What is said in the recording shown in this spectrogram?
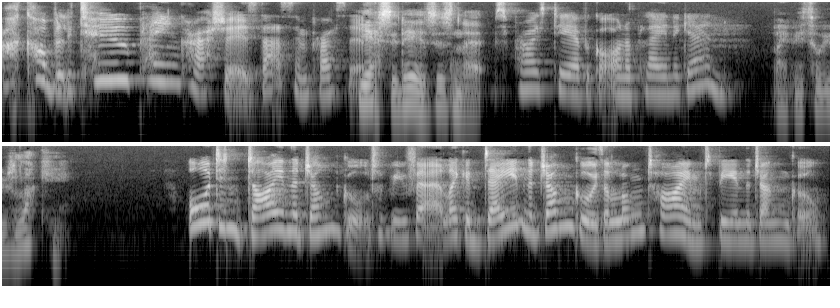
I can't believe two plane crashes. That's impressive. Yes, it is, isn't it? I'm surprised he ever got on a plane again. Maybe he thought he was lucky. Or didn't die in the jungle, to be fair. Like a day in the jungle is a long time to be in the jungle.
